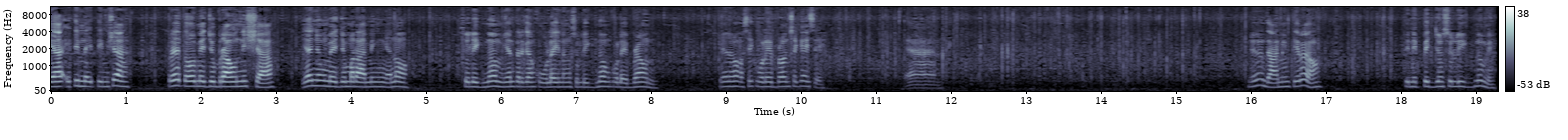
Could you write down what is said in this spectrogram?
Kaya itim na itim siya. Pero ito, medyo brownish siya. Yan yung medyo maraming ano, sulignum. Yan talagang kulay ng sulignum, kulay brown. Yan o, kasi kulay brown siya guys eh. Yan. Yan ang daming tira oh. Tinipid yung sulignum eh.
